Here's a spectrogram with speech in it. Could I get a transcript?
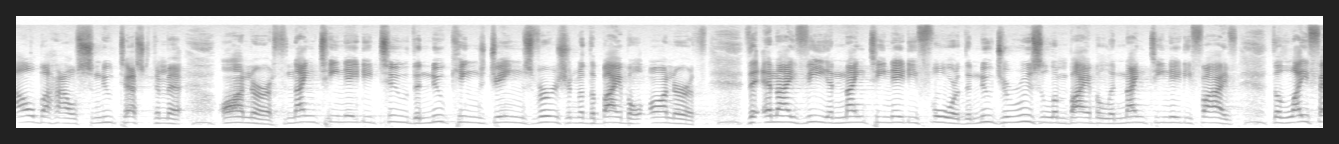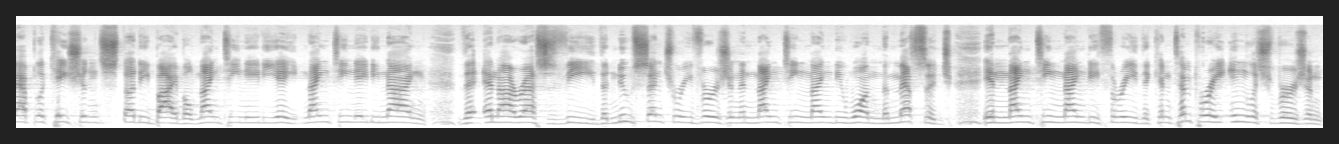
Alba House New Testament on earth. 1982, the New King James Version of the Bible on earth. The NIV in 1984, the New Jerusalem Bible in 1985, the Life Application Study Bible 1988, 1989, the NRSV, the New Century Version in 1991, the Message in 1993, the Contemporary English Version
